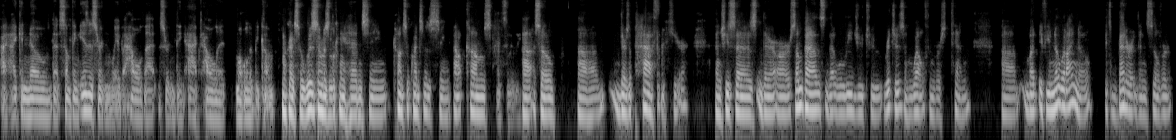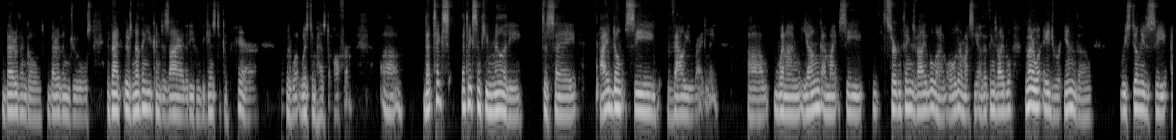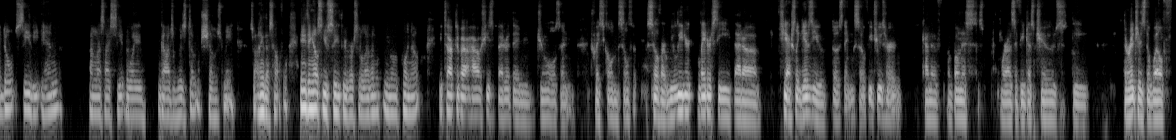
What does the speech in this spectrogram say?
I, I can know that something is a certain way, but how will that certain thing act? How will it what will it become? Okay, so wisdom is looking ahead and seeing consequences, seeing outcomes. Absolutely. Uh, so um, there's a path here. And she says there are some paths that will lead you to riches and wealth in verse 10. Uh, but if you know what I know, it's better than silver, better than gold, better than jewels. In fact, there's nothing you can desire that even begins to compare with what wisdom has to offer. Um, that takes that takes some humility to say, I don't see value rightly. Uh, when I'm young, I might see certain things valuable. When I'm older, I might see other things valuable. No matter what age we're in, though, we still need to see. I don't see the end unless I see it the way God's wisdom shows me. So I think that's helpful. Anything else you see through verse 11 you want to point out? You talked about how she's better than jewels and choice gold and silver. Silver. We later later see that uh she actually gives you those things. So if you choose her, kind of a bonus. Whereas if you just choose the the riches, the wealth,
